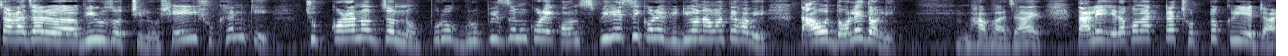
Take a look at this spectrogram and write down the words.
চার হাজার ভিউজ হচ্ছিল। সেই সুখেনকে চুপ করানোর জন্য পুরো গ্রুপিজম করে কনস্পিরেসি করে ভিডিও নামাতে হবে। তাও দলে দলে। ভাবা যায়। তাহলে এরকম একটা ছোট্ট ক্রিয়েটার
